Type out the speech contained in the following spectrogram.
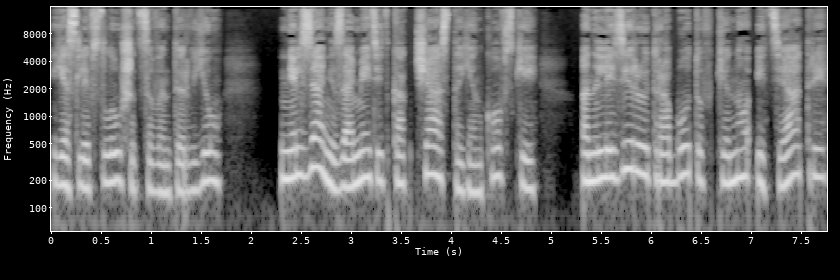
Если вслушаться в интервью, нельзя не заметить, как часто Янковский анализирует работу в кино и театре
